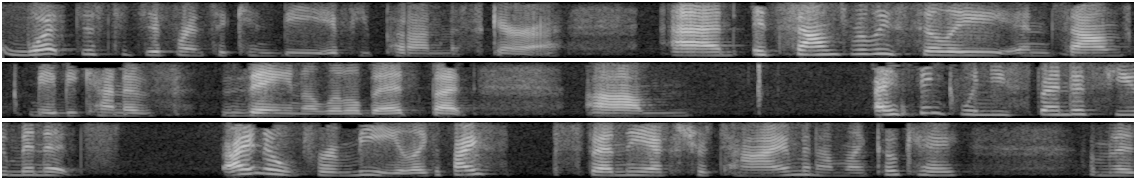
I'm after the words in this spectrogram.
What just a difference it can be if you put on mascara. And it sounds really silly and sounds maybe kind of vain a little bit, but um, I think when you spend a few minutes, I know for me, like if I spend the extra time and I'm like, okay, I'm gonna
